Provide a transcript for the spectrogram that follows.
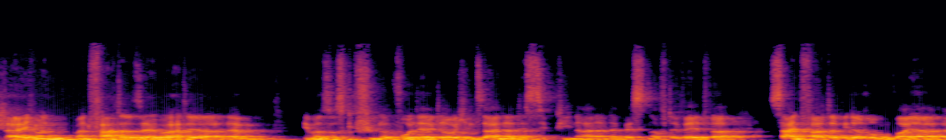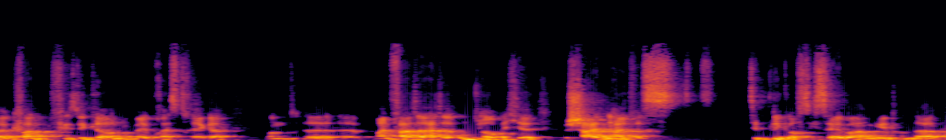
Klar, ich meine, mein Vater selber hatte ja ähm, immer so das Gefühl, obwohl der, glaube ich, in seiner Disziplin einer der besten auf der Welt war. Sein Vater wiederum war ja äh, Quantenphysiker und Nobelpreisträger. Und äh, äh mein Vater hatte unglaubliche Bescheidenheit, was den Blick auf sich selber angeht. Und da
